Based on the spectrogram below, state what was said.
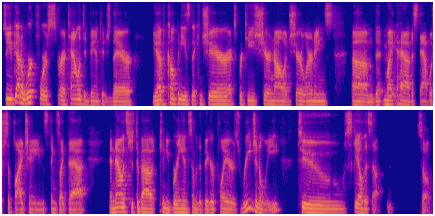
So you've got a workforce or a talent advantage there you have companies that can share expertise, share knowledge, share learnings um, that might have established supply chains, things like that. And now it's just about can you bring in some of the bigger players regionally to scale this up? So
